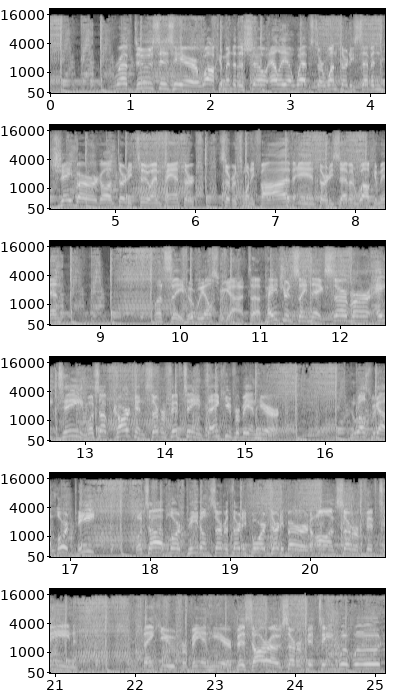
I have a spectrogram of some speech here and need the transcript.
Rev Deuce is here. Welcome into the show. Elliot Webster, 137. J-Berg on 32. And Panther, server 25 and 37. Welcome in. Let's see, who else we got? Uh, Patron St. Nick, server 18. What's up, Karkin, server 15. Thank you for being here. Who else we got? Lord Pete. What's up, Lord Pete on server 34. Dirty Bird on server 15. Thank you for being here. Bizarro, server 15. Woot woot.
